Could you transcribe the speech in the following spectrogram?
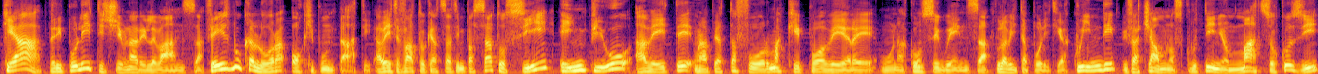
che ha per i politici una rilevanza. Facebook allora occhi puntati. Avete fatto cazzate in passato? Sì, e in più avete una piattaforma che può avere una conseguenza sulla vita politica. Quindi vi facciamo uno scrutinio mazzo così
